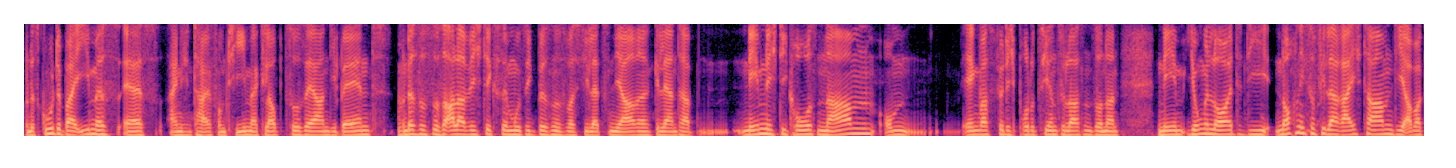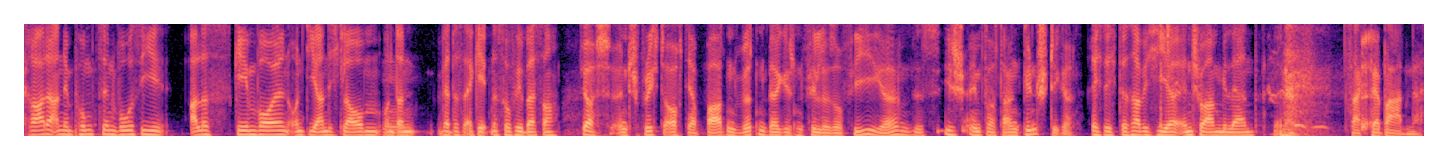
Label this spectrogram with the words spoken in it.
Und das Gute bei ihm ist, er ist eigentlich ein Teil vom Team. Er glaubt so sehr an die Band und das ist das Allerwichtigste im Musikbusiness, was ich die letzten Jahre gelernt habe. Nehm nicht die großen Namen, um irgendwas für dich produzieren zu lassen, sondern nehmen junge Leute, die noch nicht so viel erreicht haben, die aber gerade an dem Punkt sind, wo sie alles geben wollen und die an dich glauben und dann wird das Ergebnis so viel besser. Ja, es entspricht auch der baden-württembergischen Philosophie. Gell? Das ist einfach dann günstiger. Richtig, das habe ich hier in Schwarm gelernt. Sagt der Badener.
